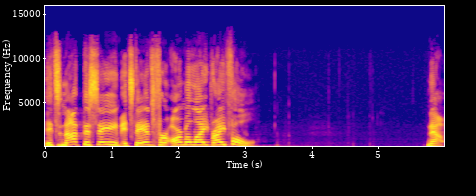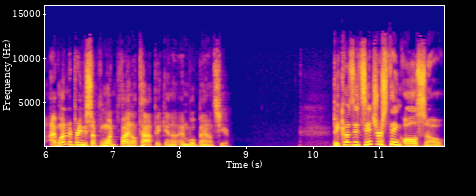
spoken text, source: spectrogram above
It's not the same. It stands for Armalite rifle. Now, I wanted to bring this up one final topic, and, uh, and we'll bounce here. Because it's interesting also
